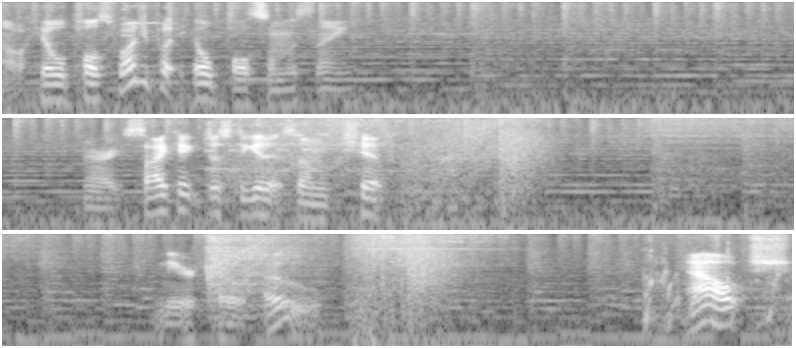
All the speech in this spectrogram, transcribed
Oh, Heal Pulse. Why'd you put Heal Pulse on this thing? Alright, Psychic just to get it some chip. Coat. Oh. Ouch.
